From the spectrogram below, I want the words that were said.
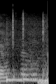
Дякую.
